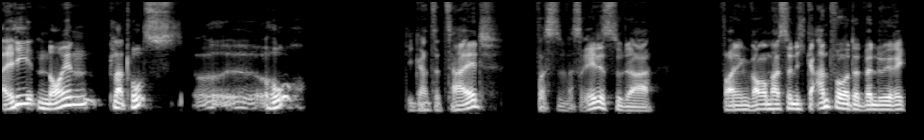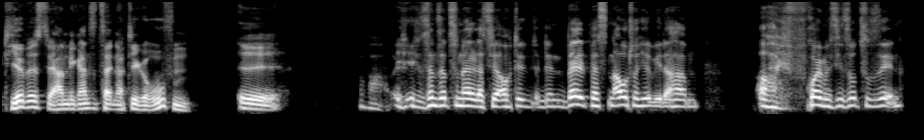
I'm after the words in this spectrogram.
All die neuen Plateaus äh, hoch? Die ganze Zeit? Was, was redest du da? Vor allen Dingen, warum hast du nicht geantwortet, wenn du direkt hier bist? Wir haben die ganze Zeit nach dir gerufen. Äh, Oh, ich, ich, sensationell, dass wir auch den, den weltbesten Auto hier wieder haben. Oh, ich freue mich, Sie so zu sehen.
